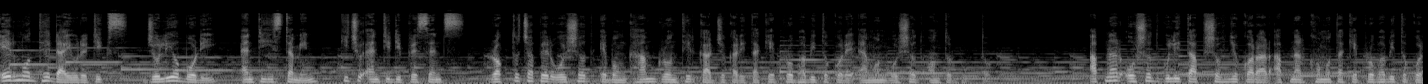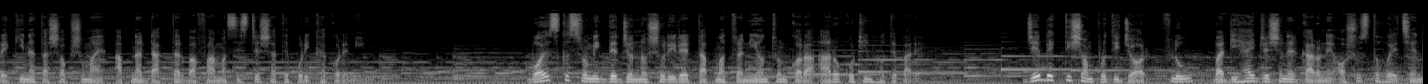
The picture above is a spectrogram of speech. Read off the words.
এর মধ্যে ডায়ুরেটিক্স, জলীয় বডি, অ্যান্টিহিস্টামিন, কিছু অ্যান্টিডিপ্রেসেন্টস, রক্তচাপের ঔষধ এবং ঘাম গ্রন্থির কার্যকারিতাকে প্রভাবিত করে এমন ঔষধ অন্তর্ভুক্ত। আপনার ঔষধগুলি তাপ সহ্য করার আপনার ক্ষমতাকে প্রভাবিত করে কিনা তা সবসময় আপনার ডাক্তার বা ফার্মাসিস্টের সাথে পরীক্ষা করে নিন। বয়স্ক শ্রমিকদের জন্য শরীরের তাপমাত্রা নিয়ন্ত্রণ করা আরও কঠিন হতে পারে। যে ব্যক্তি সম্প্রতি জ্বর, ফ্লু বা ডিহাইড্রেশনের কারণে অসুস্থ হয়েছেন,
